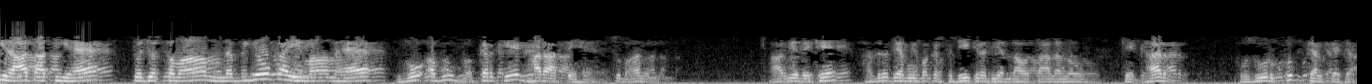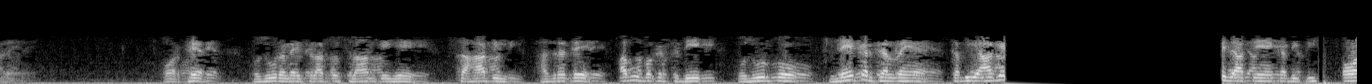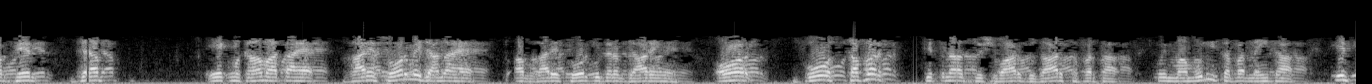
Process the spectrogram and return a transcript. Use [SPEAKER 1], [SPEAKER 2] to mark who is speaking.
[SPEAKER 1] رات آتی ہے تو جو تمام نبیوں کا امام ہے، وہ ابو بکر کے گھر آتے ہیں۔ سبحان اللہ۔ آپ یہ دیکھیں، حضرت ابو بکر صدیق رضی اللہ تعالیٰ کے گھر حضور خود چل کے جا رہے ہیں۔ اور پھر حضور علیہ السلاط والسلام کے یہ صحابی حضرت ابو بکر صدیق حضور کو لے کر چل رہے ہیں۔ کبھی آگے جاتے ہیں، کبھی پیچھے۔ اور پھر جب ایک مقام آتا ہے، غار سور میں جانا ہے، تو اب غار سور کی طرف جا رہے ہیں۔ اور وہ سفر کتنا دشوار گزار سفر تھا، کوئی معمولی سفر نہیں تھا۔ اس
